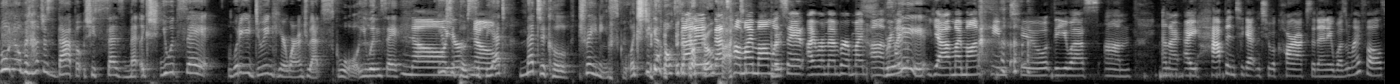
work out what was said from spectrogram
Well, no, but not just that. But she says med. Like sh- you would say, "What are you doing here? Why aren't you at school?" You wouldn't say, No, you're, you're, supposed no. to be at medical training school." Like she also That is, that's how my mom would say it. I remember my um, I- Really? yeah, my mom came to the U.S. Um, and I, I happened to get into a car accident. It wasn't my fault,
